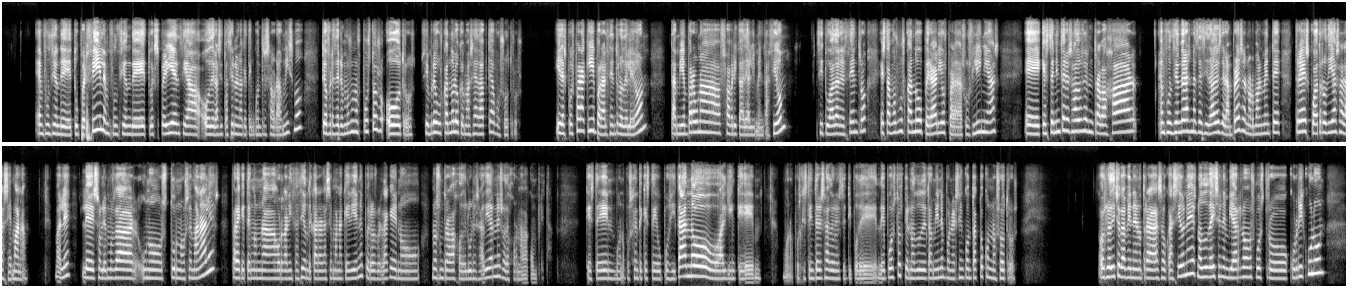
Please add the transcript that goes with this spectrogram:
En función de tu perfil, en función de tu experiencia o de la situación en la que te encuentres ahora mismo, te ofreceremos unos puestos u otros, siempre buscando lo que más se adapte a vosotros. Y después para aquí, para el centro de León, también para una fábrica de alimentación situada en el centro, estamos buscando operarios para sus líneas eh, que estén interesados en trabajar en función de las necesidades de la empresa, normalmente tres, cuatro días a la semana. ¿Vale? Les solemos dar unos turnos semanales para que tengan una organización de cara a la semana que viene, pero es verdad que no, no es un trabajo de lunes a viernes o de jornada completa. Que estén, bueno, pues gente que esté opositando o alguien que, bueno, pues que esté interesado en este tipo de puestos, que no dude también en ponerse en contacto con nosotros. Os lo he dicho también en otras ocasiones, no dudéis en enviarnos vuestro currículum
